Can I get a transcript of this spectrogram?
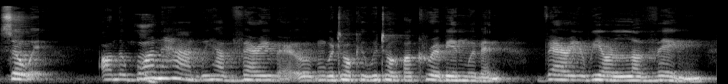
So, on the hmm. one hand, we have very, very we're talking we talk about Caribbean women. Very, we are loving.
